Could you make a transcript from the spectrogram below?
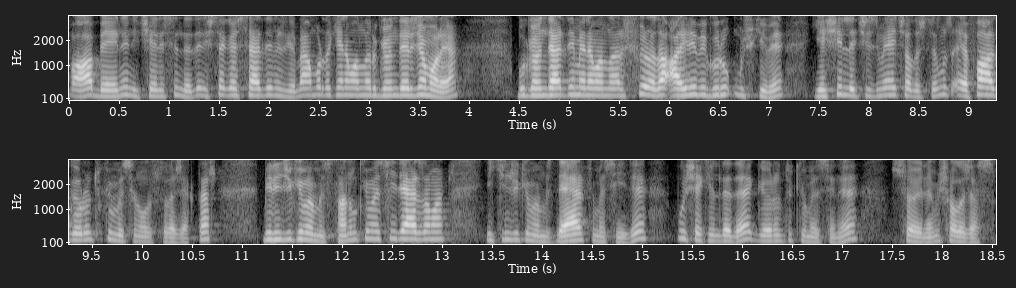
fa B'nin içerisindedir. İşte gösterdiğimiz gibi ben buradaki elemanları göndereceğim oraya. Bu gönderdiğim elemanlar şurada ayrı bir grupmuş gibi yeşille çizmeye çalıştığımız FA görüntü kümesini oluşturacaklar. Birinci kümemiz tanım kümesiydi her zaman. İkinci kümemiz değer kümesiydi. Bu şekilde de görüntü kümesini söylemiş olacağız.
